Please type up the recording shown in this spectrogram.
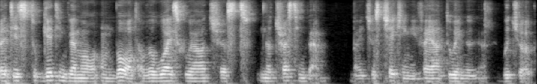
but it's to getting them on board. Otherwise, we are just not trusting them by just checking if they are doing a good job.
